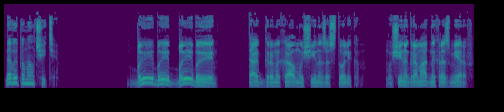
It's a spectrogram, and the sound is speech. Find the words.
Да вы помолчите. «Бы-бы, бы-бы!» Так громыхал мужчина за столиком. Мужчина громадных размеров.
